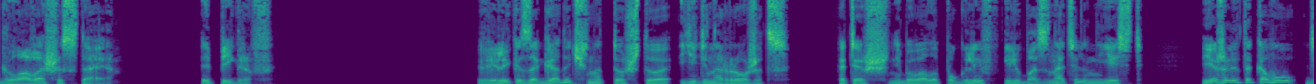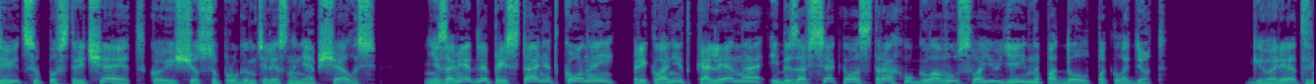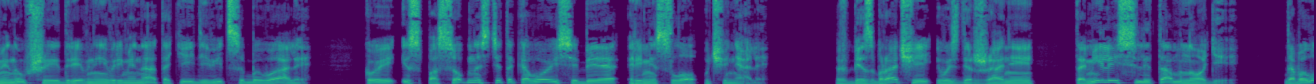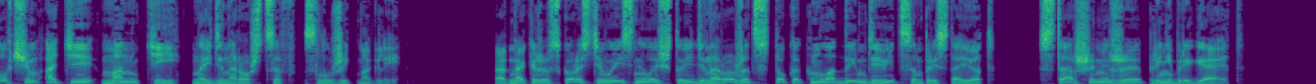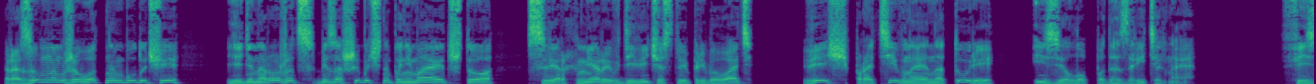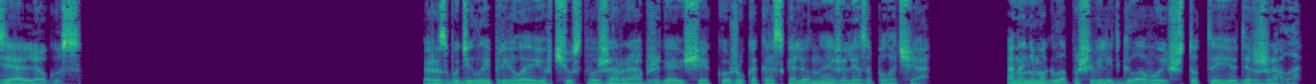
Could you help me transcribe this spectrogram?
Глава шестая. Эпиграф. Велико загадочно то, что единорожец, хотя ж не бывало пуглив и любознателен есть, ежели такову девицу повстречает, кое еще с супругом телесно не общалась, незамедля пристанет коной, преклонит колено и безо всякого страху главу свою ей на подол покладет. Говорят, в минувшие древние времена такие девицы бывали — кое и способности таковое себе ремесло учиняли. В безбрачии и воздержании томились лета многие, дабы ловчим аки манки на единорожцев служить могли. Однако же в скорости выяснилось, что единорожец только к молодым девицам пристает, старшими же пренебрегает. Разумным животным, будучи, единорожец безошибочно понимает, что сверх меры в девичестве пребывать — вещь противная натуре и зело подозрительная. Физиологус. Разбудила и привела ее в чувство жара, обжигающая кожу, как раскаленное железо палача. Она не могла пошевелить головой, что-то ее держало.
